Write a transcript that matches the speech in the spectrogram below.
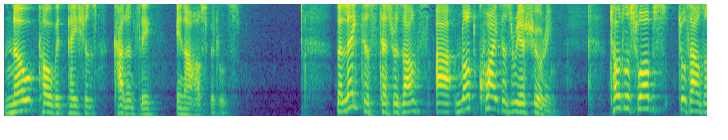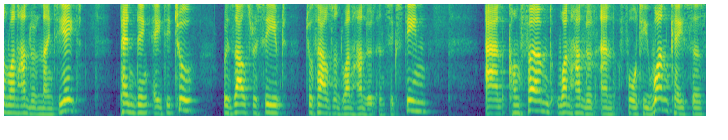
no COVID patients currently in our hospitals. The latest test results are not quite as reassuring. Total swabs 2,198, pending 82, results received 2,116, and confirmed 141 cases,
